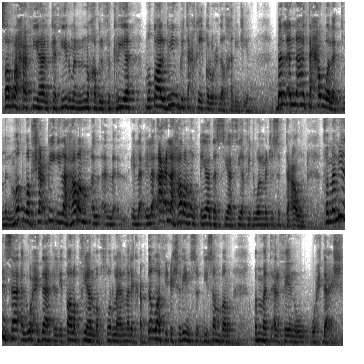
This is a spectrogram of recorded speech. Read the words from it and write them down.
وصرح فيها الكثير من النخب الفكرية مطالبين بتحقيق الوحدة الخليجية بل أنها تحولت من مطلب شعبي إلى هرم إلى إلى أعلى هرم القيادة السياسية في دول مجلس التعاون، فمن ينسى الوحدة اللي طالب فيها المغفور له الملك عبد الله في 20 ديسمبر قمة 2011.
